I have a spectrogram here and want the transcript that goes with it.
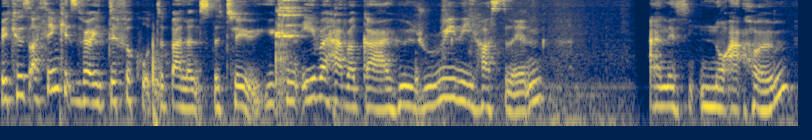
because I think it's very difficult to balance the two. You can either have a guy who's really hustling and is not at home,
